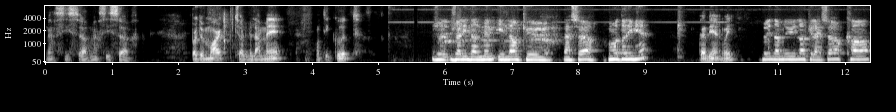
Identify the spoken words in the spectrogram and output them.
Merci, sœur. Merci, sœur. Brother Mark, tu as levé la main. On t'écoute. Je, je, vais aller dans le même élan que la sœur. Vous m'entendez bien? Très bien, oui. Je vais aller dans le même élan que la sœur. Quand,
